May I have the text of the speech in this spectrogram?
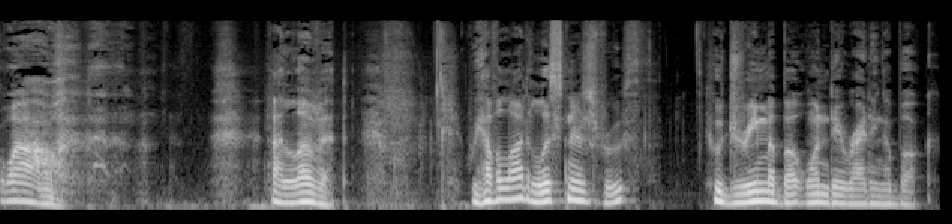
Wow. I love it. We have a lot of listeners, Ruth, who dream about one day writing a book.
